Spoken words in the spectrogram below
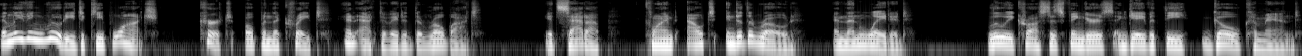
and leaving Rudy to keep watch, Kurt opened the crate and activated the robot. It sat up, climbed out into the road, and then waited. Louis crossed his fingers and gave it the Go command.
